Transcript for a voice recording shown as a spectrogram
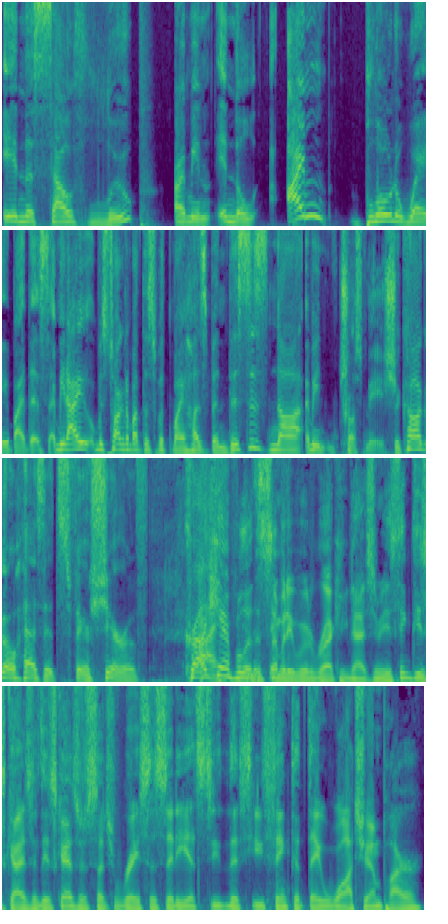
in the South Loop. I mean, in the I'm blown away by this. I mean, I was talking about this with my husband. This is not. I mean, trust me, Chicago has its fair share of crime. I can't believe that city. somebody would recognize him. You think these guys are these guys are such racist idiots? You, that you think that they watch Empire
